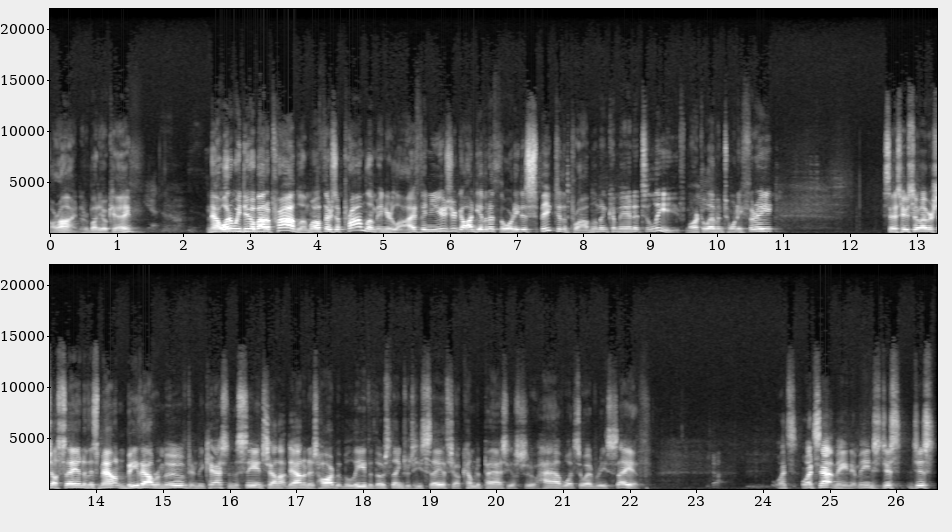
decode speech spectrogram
All right, everybody okay? Now, what do we do about a problem? Well, if there's a problem in your life, then you use your God given authority to speak to the problem and command it to leave. Mark 11 23 says, Whosoever shall say unto this mountain, Be thou removed and be cast in the sea, and shall not doubt in his heart, but believe that those things which he saith shall come to pass, he shall have whatsoever he saith. What's, what's that mean? It means just, just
